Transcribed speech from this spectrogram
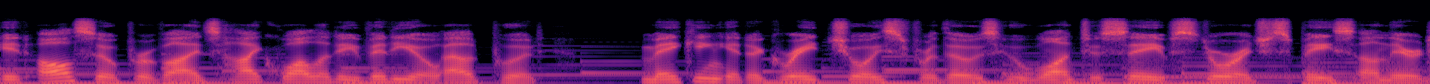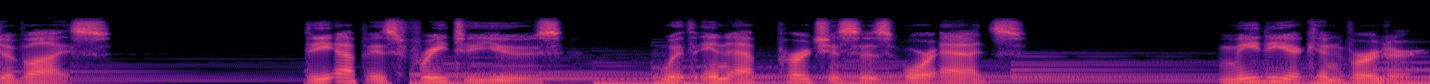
It also provides high-quality video output, making it a great choice for those who want to save storage space on their device. The app is free to use, with in-app purchases or ads. Media Converter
